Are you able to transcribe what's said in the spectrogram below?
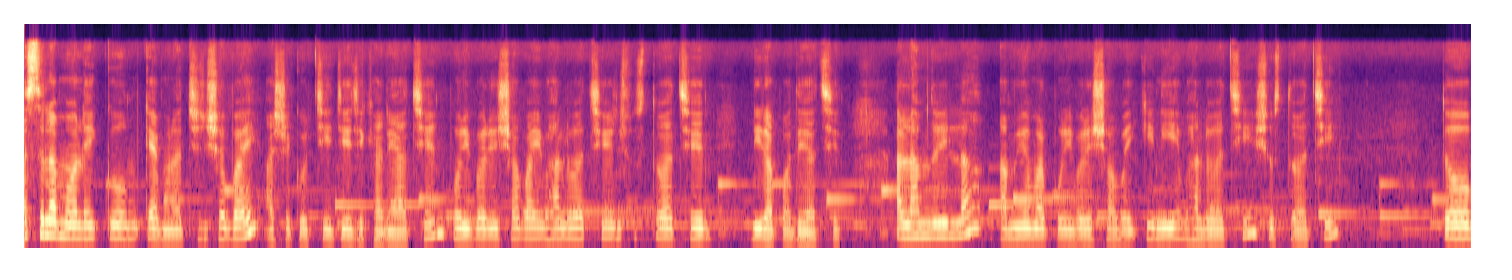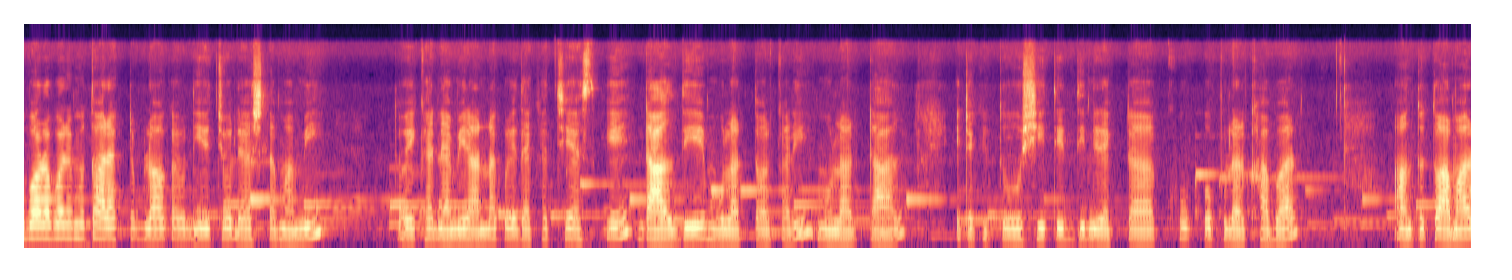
আসসালামু আলাইকুম, কেমন আছেন সবাই? আশা করছি যে যেখানে আছেন, পরিবারের সবাই ভালো আছেন, সুস্থ আছেন, নিরাপদে আছেন। আলহামদুলিল্লাহ আমি আমার পরিবারের সবাইকে নিয়ে ভালো আছি, সুস্থ আছি। তো বরাবরের মতো আর একটা ব্লগ নিয়ে চলে আসলাম আমি। তো এখানে আমি রান্না করে দেখাচ্ছি আজকে ডাল দিয়ে মূলার তরকারি, মূলার ডাল। এটা কিন্তু শীতের দিনের একটা খুব পপুলার খাবার। অন্তত আমার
